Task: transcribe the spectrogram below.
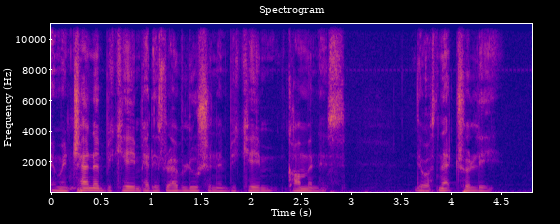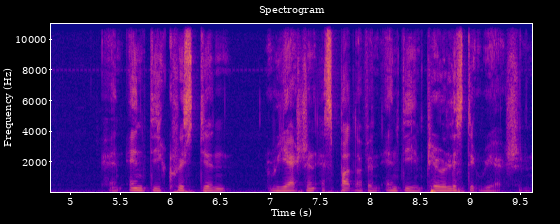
And when China became had its revolution and became communist, there was naturally an anti-Christian reaction as part of an anti imperialistic reaction.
